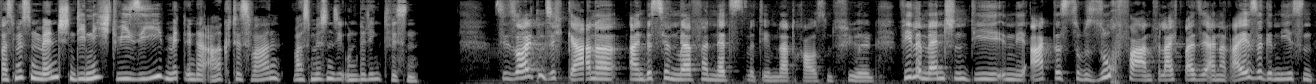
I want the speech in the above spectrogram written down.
Was müssen Menschen, die nicht wie Sie mit in der Arktis waren, was müssen sie unbedingt wissen? Sie sollten sich gerne ein bisschen mehr vernetzt mit dem da draußen fühlen. Viele Menschen, die in die Arktis zu Besuch fahren, vielleicht weil sie eine Reise genießen,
